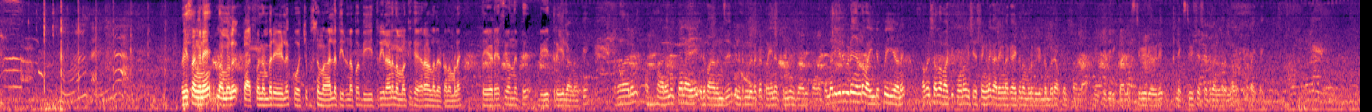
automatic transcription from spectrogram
അങ്ങനെ നമ്മൾ പ്ലാറ്റ്ഫോം നമ്പർ ഏഴിൽ കോച്ച് പോസ്റ്റ് നാലിലെത്തിയിട്ടുണ്ട്. അപ്പോൾ ബി ത്രീയിലാണ് നമ്മൾക്ക് കയറാനുള്ളത് കേട്ടോ. നമ്മളെ തേർഡ് എ സി വന്നിട്ട് ബി ത്രീയിലാണ് ഓക്കെ. ഏതായാലും നാലേ മുക്കാലായി ഒരു പതിനഞ്ച് മിനിറ്റിനുള്ളിലൊക്കെ ട്രെയിൻ എത്തുമെന്ന് വിചാരിക്കുകയാണ്. അപ്പോൾ എന്തായാലും ഈ ഒരു വീഡിയോ ഞാനിവിടെ വൈൻഡപ്പ് ചെയ്യുകയാണ്. അപ്പോൾ ബാക്കി പോണ വിശേഷങ്ങൾ കാര്യങ്ങളൊക്കെ ആയിട്ട് നമ്മൾ വീണ്ടും വരും അപ്പോൾ ഇൻഷാല്ല വെയിറ്റ് നെക്സ്റ്റ് വീഡിയോയിൽ നെക്സ്റ്റ് വിശേഷമായിട്ട് ഞങ്ങൾ എല്ലാവർക്കും ബൈ ബൈ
